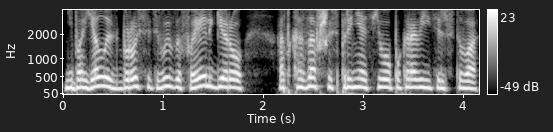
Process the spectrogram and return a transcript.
не боялась бросить вызов Эльгеру, отказавшись принять его покровительство,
